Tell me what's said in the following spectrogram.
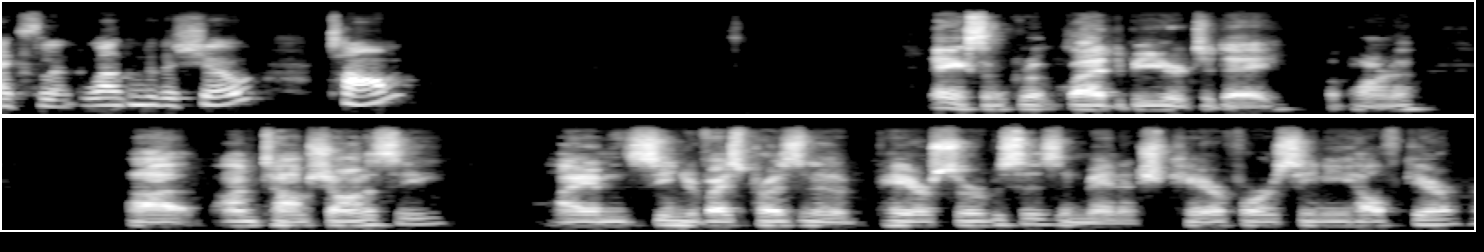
Excellent. Welcome to the show. Tom? Thanks. I'm glad to be here today, Aparna. Uh, I'm Tom Shaughnessy. I am Senior Vice President of Payer Services and Managed Care for Orsini Healthcare.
